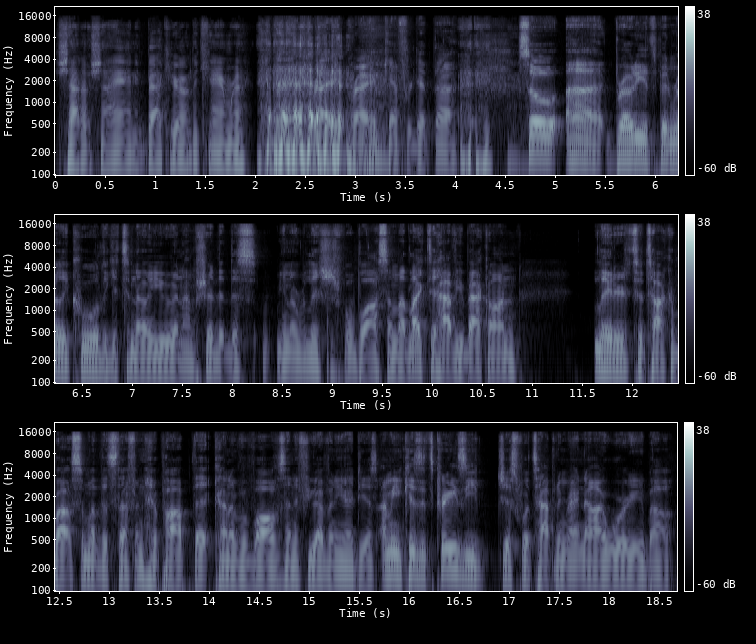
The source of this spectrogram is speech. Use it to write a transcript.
Shout out Cheyenne back here on the camera. right, right. Can't forget that. So, uh, Brody, it's been really cool to get to know you, and I'm sure that this, you know, relationship will blossom. I'd like to have you back on later to talk about some of the stuff in hip hop that kind of evolves, and if you have any ideas. I mean, because it's crazy just what's happening right now. I worry about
